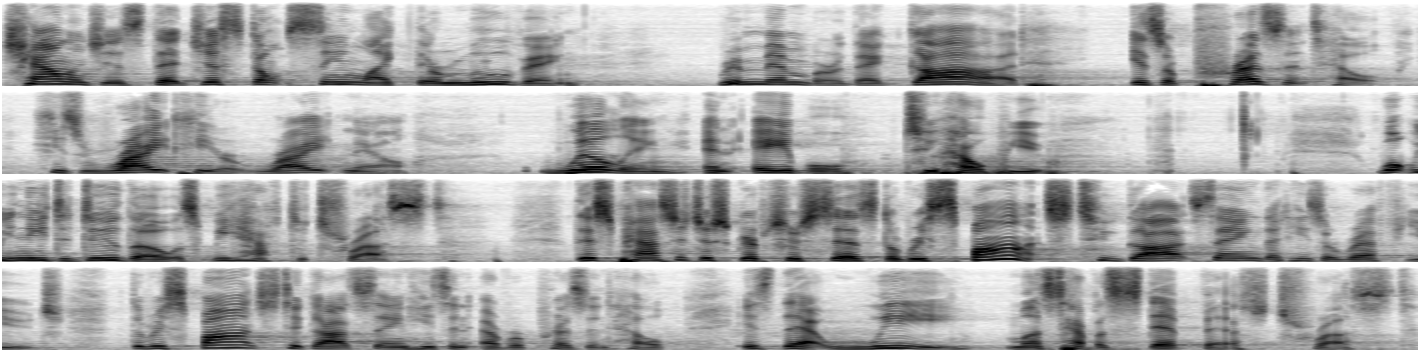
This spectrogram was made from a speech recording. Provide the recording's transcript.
challenges that just don't seem like they're moving, remember that God is a present help. He's right here, right now, willing and able to help you. What we need to do, though, is we have to trust. This passage of scripture says the response to God saying that He's a refuge, the response to God saying He's an ever present help, is that we must have a steadfast trust.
